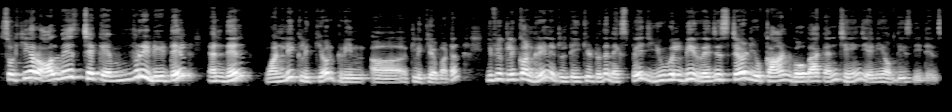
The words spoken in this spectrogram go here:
So here always check every detail and then only click your green uh, click here button. If you click on green it will take you to the next page. You will be registered. You can't go back and change any of these details.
